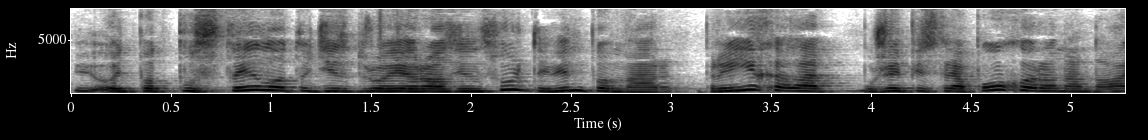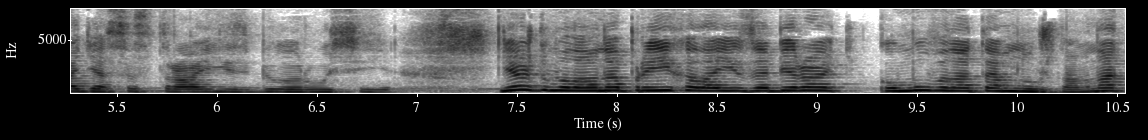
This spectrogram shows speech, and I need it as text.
підпустило тоді з другий раз інсульт, і він помер. Приїхала вже після похорона Надя, сестра її з Білорусі. Я ж думала, вона приїхала її забирати. Кому вона там нужна? Вона,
